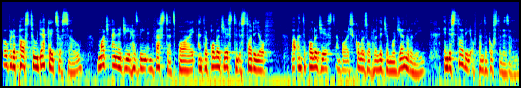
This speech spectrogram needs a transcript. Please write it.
Over the past two decades or so, much energy has been invested by anthropologists in the study of, by anthropologists and by scholars of religion more generally, in the study of Pentecostalism.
